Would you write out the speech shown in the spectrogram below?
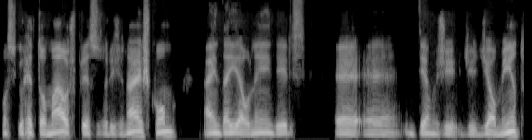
conseguiu retomar os preços originais, como ainda ir além deles é, é, em termos de, de, de, aumento.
